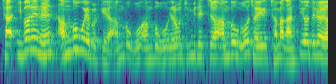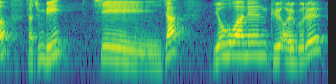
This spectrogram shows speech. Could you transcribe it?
자, 이번에는 안 보고 해볼게요. 안 보고, 안 보고. 여러분 준비됐죠? 안 보고. 저희 자막 안 띄워드려요. 자, 준비. 시작. 여호와는 그 얼굴을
